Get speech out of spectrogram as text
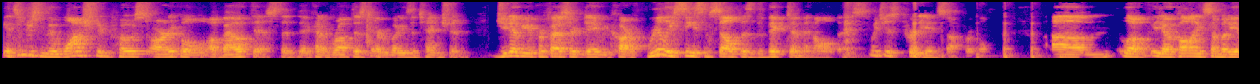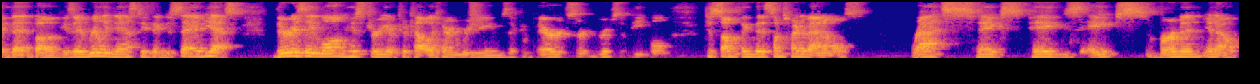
It's interesting. The Washington Post article about this that, that kind of brought this to everybody's attention GW professor David Karpf really sees himself as the victim in all this, which is pretty insufferable. Um, look, you know, calling somebody a bed bug is a really nasty thing to say. And yes, there is a long history of totalitarian regimes that compare certain groups of people to something that is some kind of animals rats, snakes, pigs, apes, vermin, you know.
